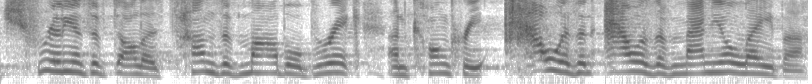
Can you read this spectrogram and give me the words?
trillions of dollars, tons of marble, brick, and concrete, hours and hours of manual labor.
